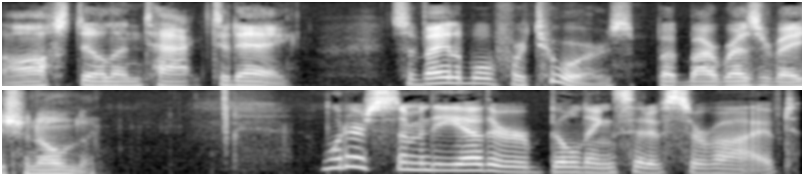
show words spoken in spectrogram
all still intact today. It's available for tours, but by reservation only. What are some of the other buildings that have survived?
